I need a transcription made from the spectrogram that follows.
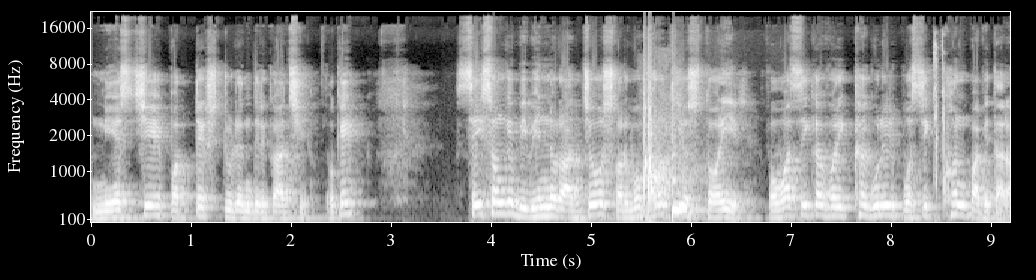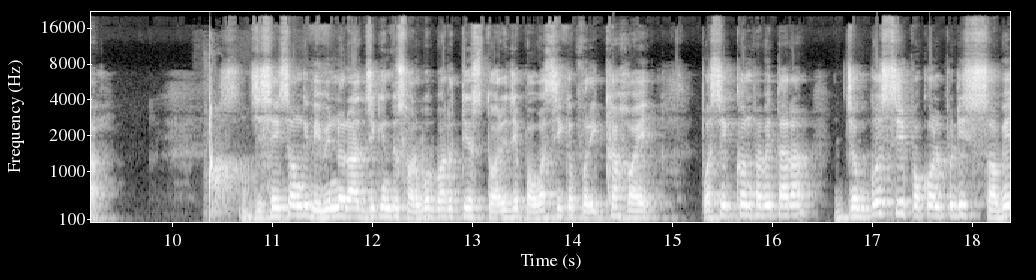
নিয়ে এসছে প্রত্যেক স্টুডেন্টদের কাছে ওকে সেই সঙ্গে বিভিন্ন রাজ্য ও সর্বভারতীয় স্তরের প্রবাসিকা পরীক্ষাগুলির প্রশিক্ষণ পাবে তারা। সেই সঙ্গে বিভিন্ন রাজ্যে কিন্তু সর্বভারতীয় স্তরে যে প্রবাসিকা পরীক্ষা হয়, প্রশিক্ষণ পাবে তারা। যজ্ঞশ্রী প্রকল্পটি সবে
